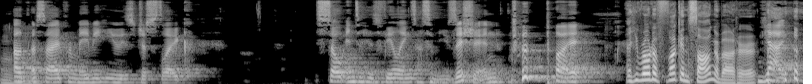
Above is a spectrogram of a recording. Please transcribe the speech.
Mhm. aside from maybe he was just like so into his feelings as a musician, but And he wrote a fucking song about her. yeah.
